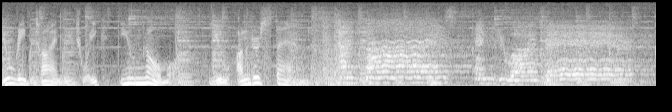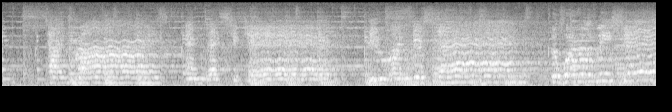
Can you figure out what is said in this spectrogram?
you read Time each week, you know more. You understand. Time flies and you are there. Time cries and lets you care. You understand the world we share.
